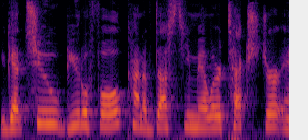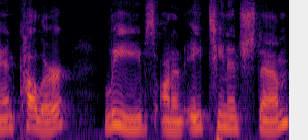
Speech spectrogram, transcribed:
You get two beautiful, kind of Dusty Miller texture and color leaves on an 18 inch stem.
